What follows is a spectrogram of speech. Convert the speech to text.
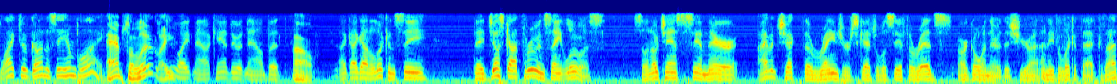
liked to have gone to see him play. Absolutely. Too late now. I can't do it now, but Oh. like I got to look and see. They just got through in St. Louis, so no chance to see him there. I haven't checked the Rangers schedule to see if the Reds are going there this year. I, I need to look at that because I,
